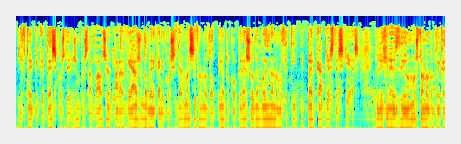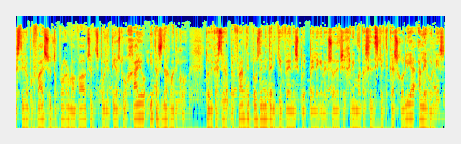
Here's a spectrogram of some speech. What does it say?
Γι' αυτό οι επικριτές υποστηρίζουν πως τα βάουτσερ παραβιάζουν το Αμερικανικό Σύνταγμα, σύμφωνα με το οποίο το Κογκρέσο δεν μπορεί να νομοθετεί υπέρ κάποιας θρησκείας. Το 2002 όμως το Ανώτατο Δικαστήριο αποφάσισε ότι το πρόγραμμα βάουτσερ της πολιτείας του Οχάιο ήταν συνταγματικό. Το δικαστήριο απεφάνθη πως δεν ήταν η κυβέρνηση που επέλεγε να εξοδέψει χρήματα σε θρησκευτικά σχολεία, αλλά οι γονείς.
